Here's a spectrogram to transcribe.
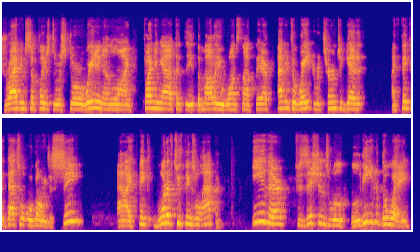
driving someplace to a store, waiting online, finding out that the, the model you want's not there, having to wait and return to get it. I think that that's what we're going to see. And I think one of two things will happen. Either physicians will lead the way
